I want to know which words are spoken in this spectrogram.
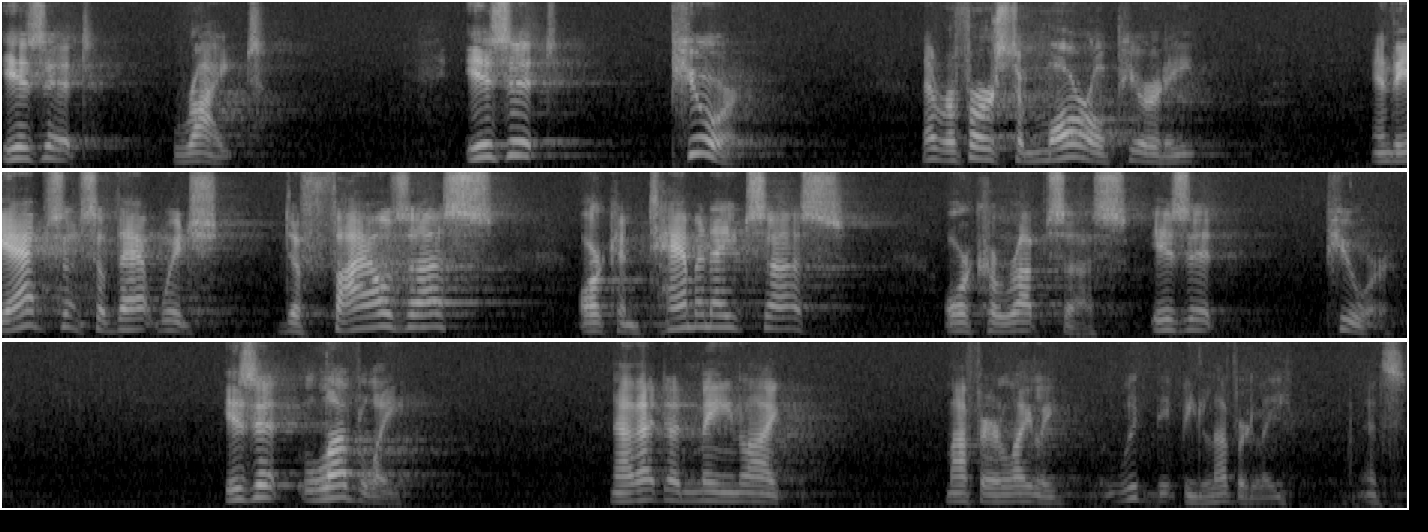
Is it right? Is it pure? That refers to moral purity and the absence of that which defiles us or contaminates us or corrupts us? Is it pure? Is it lovely? Now, that doesn't mean like My Fair Lady. Wouldn't it be loverly? That's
